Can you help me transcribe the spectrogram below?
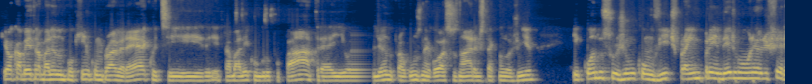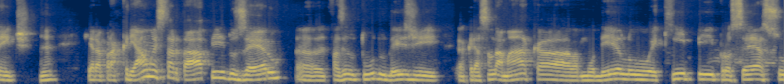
que eu acabei trabalhando um pouquinho com private equity, e, e trabalhei com o Grupo Pátria e olhando para alguns negócios na área de tecnologia. E quando surgiu um convite para empreender de uma maneira diferente, né? que era para criar uma startup do zero, uh, fazendo tudo desde a criação da marca, modelo, equipe, processo,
